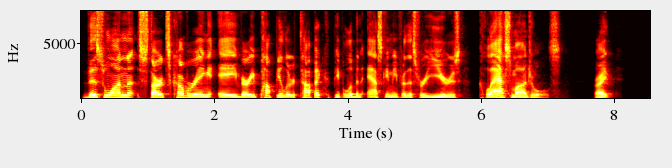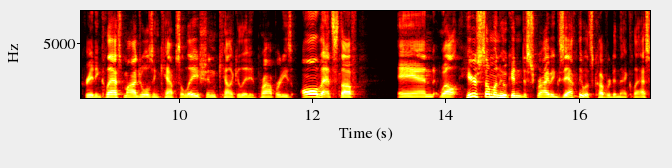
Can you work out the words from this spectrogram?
This one starts covering a very popular topic. People have been asking me for this for years class modules, right? Creating class modules, encapsulation, calculated properties, all that stuff and well, here's someone who can describe exactly what's covered in that class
